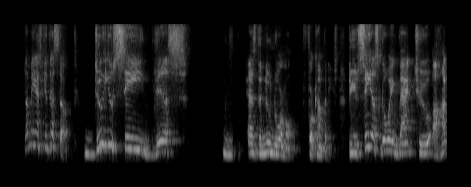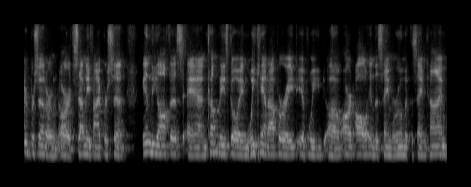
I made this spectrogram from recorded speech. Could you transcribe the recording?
Let me ask you this though. Do you see this as the new normal? For companies? Do you see us going back to 100% or, or 75% in the office and companies going, we can't operate if we uh, aren't all in the same room at the same time?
